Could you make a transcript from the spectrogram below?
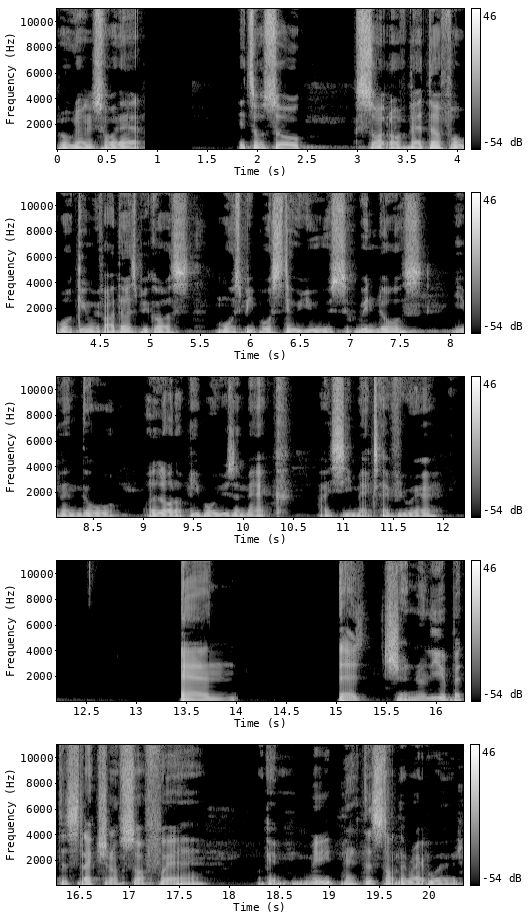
programs for that. It's also sort of better for working with others because most people still use Windows, even though a lot of people use a Mac. I see Macs everywhere. And there's generally a better selection of software. Okay, maybe better is not the right word.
